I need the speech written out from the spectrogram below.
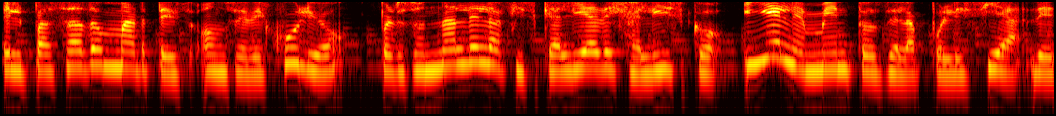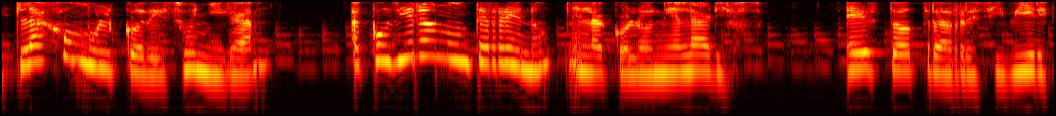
El pasado martes 11 de julio, personal de la Fiscalía de Jalisco y elementos de la policía de Tlajomulco de Zúñiga acudieron a un terreno en la colonia Larios. Esto tras recibir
